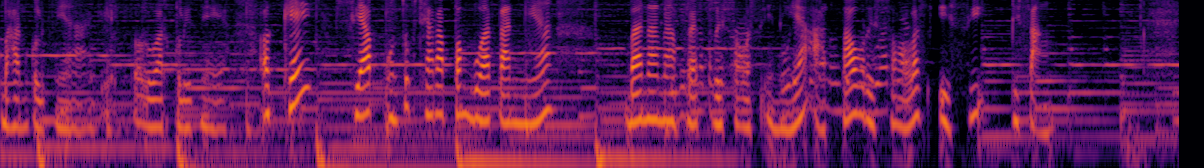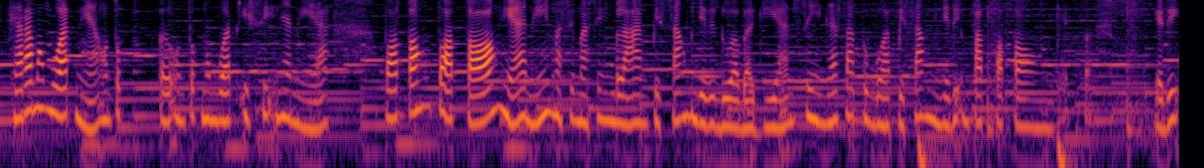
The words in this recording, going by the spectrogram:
bahan kulitnya gitu luar kulitnya ya. Oke siap untuk cara pembuatannya. Banana fried risoles ini ya atau risoles isi pisang. Cara membuatnya untuk uh, untuk membuat isinya nih ya potong-potong ya nih masing-masing belahan pisang menjadi dua bagian sehingga satu buah pisang menjadi empat potong gitu. Jadi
